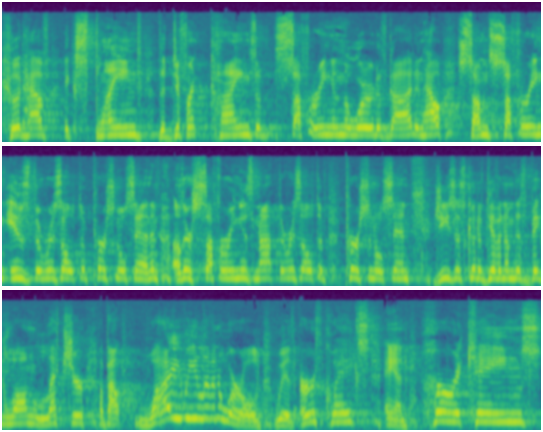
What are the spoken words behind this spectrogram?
could have explained the different kinds of suffering in the Word of God and how some suffering is the result of personal sin and other suffering is not the result of personal sin. Jesus could have given them this big long lecture about why we live in a world with earthquakes and hurricanes,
